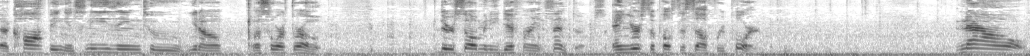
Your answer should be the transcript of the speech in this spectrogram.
a, a coughing and sneezing to you know a sore throat. There's so many different symptoms and you're supposed to self-report now,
